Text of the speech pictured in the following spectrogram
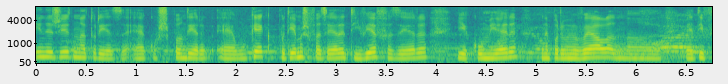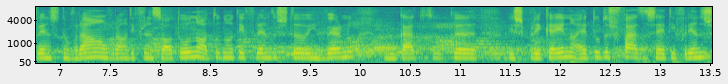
energia da natureza, é corresponder é o que é que podemos fazer, a TV fazer e a comer na primavera, no, é diferente no verão, verão é diferente no outono, outono é diferente do inverno, um bocado que expliquei, não é? Todas as fases é diferentes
